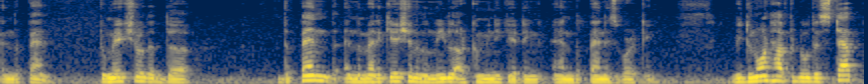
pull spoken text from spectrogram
in the pen to make sure that the the pen and the medication and the needle are communicating and the pen is working. We do not have to do this step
